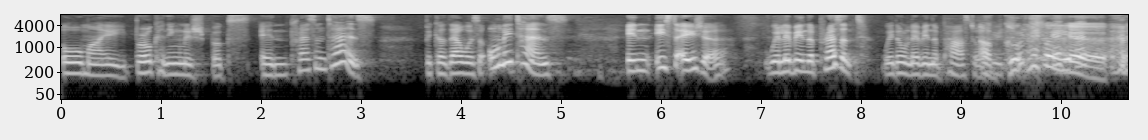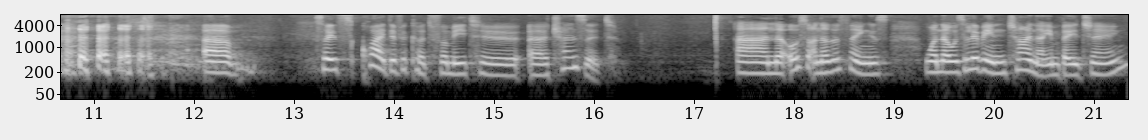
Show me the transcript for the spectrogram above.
all my broken English books in present tense because that was the only tense in East Asia. We live in the present. We don't live in the past or oh, future. good for you. um, so it's quite difficult for me to uh, transit. And also another thing is, when I was living in China, in Beijing,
